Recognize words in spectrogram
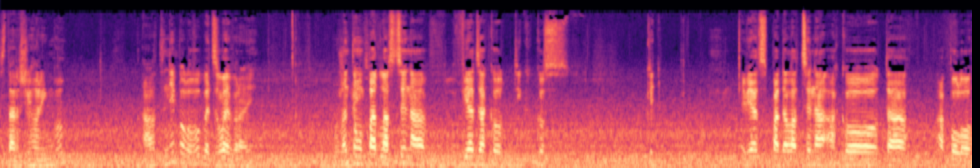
Staršieho ringu. Ale to nebolo vôbec zle vraj. Môže Len tomu byť. padla scéna viac ako ty kokos, keď viac padala cena ako tá Apollo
